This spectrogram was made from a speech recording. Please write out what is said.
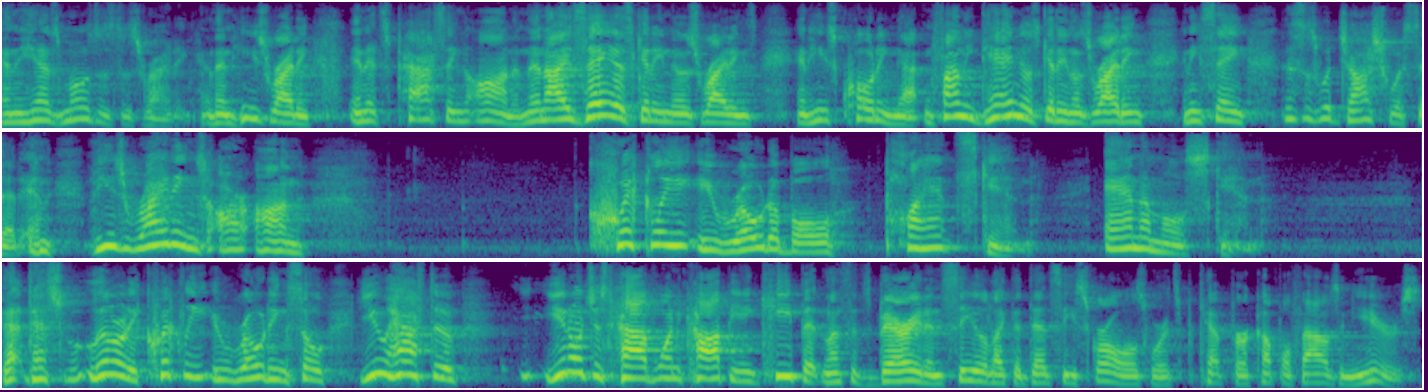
And he has Moses' writing, and then he's writing, and it's passing on. And then Isaiah is getting those writings, and he's quoting that. And finally, Daniel's getting those writings, and he's saying, This is what Joshua said. And these writings are on quickly erodible plant skin, animal skin. That, that's literally quickly eroding. So you have to, you don't just have one copy and keep it unless it's buried and sealed like the Dead Sea Scrolls, where it's kept for a couple thousand years.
